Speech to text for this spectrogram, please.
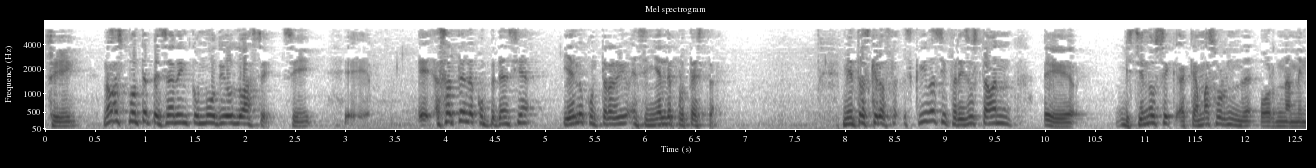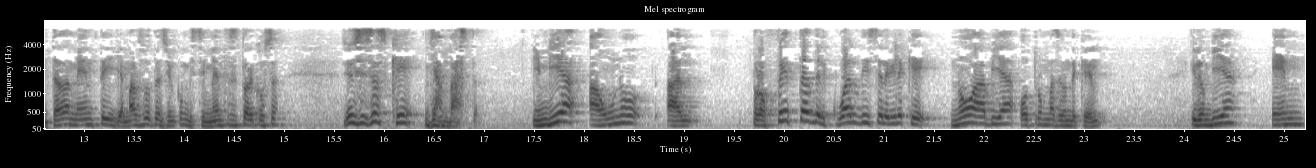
¿Sí? No más ponte a pensar en cómo Dios lo hace. ¿Sí? Eh, eh, salte de la competencia y es lo contrario en señal de protesta. Mientras que los escribas y fariseos estaban eh, vistiéndose acá más ornamentadamente y llamar su atención con vestimentas y toda la cosa, Dios dice, ¿sabes qué? Ya basta. Envía a uno, al profeta del cual dice la Biblia que no había otro más grande que él, y lo envía en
